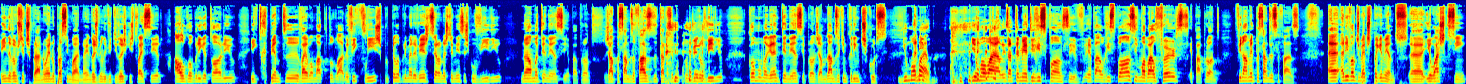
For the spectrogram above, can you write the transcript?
ainda vamos ter de esperar, não é no próximo ano, não é em 2022 que isto vai ser algo obrigatório e que de repente vai bombar por todo lado. Eu fico feliz porque pela primeira vez disseram nas tendências que o vídeo não é uma tendência, pá, pronto, já passámos a fase de estar sempre a promover o vídeo como uma grande tendência, pronto, já mudámos aqui um bocadinho de discurso. E o mobile? E o mobile, exatamente, e responsive. Epá, o responsive, mobile first. Epá, pronto. Finalmente passámos essa fase. Uh, a nível dos métodos de pagamento, uh, eu acho que sim.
